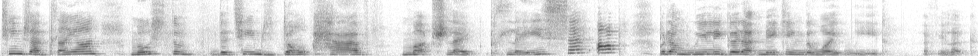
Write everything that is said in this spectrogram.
teams I play on, most of the teams don't have much like plays set up, but I'm really good at making the right read. I feel like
